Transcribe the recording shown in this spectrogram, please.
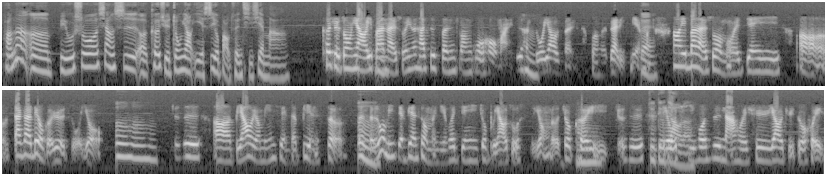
好，那呃，比如说像是呃科学中药也是有保存期限吗？科学中药一般来说，嗯、因为它是分装过后嘛，也是很多药粉混合在里面嘛。对。那一般来说，我们会建议呃大概六个月左右。嗯哼哼。就是呃，比较有明显的变色，嗯，如果明显变色，我们也会建议就不要做使用了，就可以就是丢弃或是拿回去药局做回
